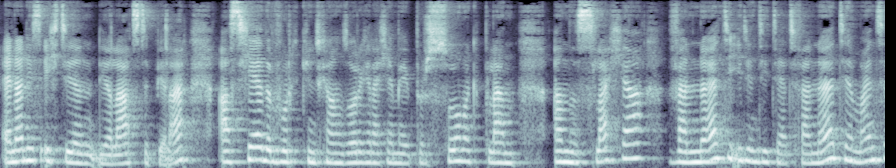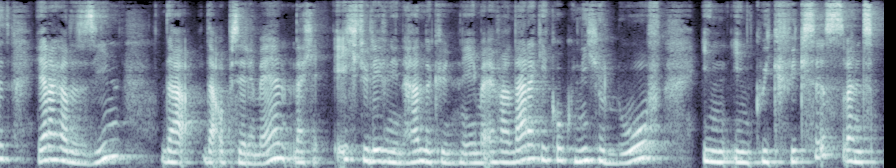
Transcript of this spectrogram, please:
en dat is echt die, die laatste pilaar, als jij ervoor kunt gaan zorgen dat je met je persoonlijk plan aan de slag gaat, vanuit die identiteit, vanuit die mindset, ja, dan ga je zien dat, dat op termijn, dat je echt je leven in handen kunt nemen. En vandaar dat ik ook niet geloof in, in quick fixes, want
